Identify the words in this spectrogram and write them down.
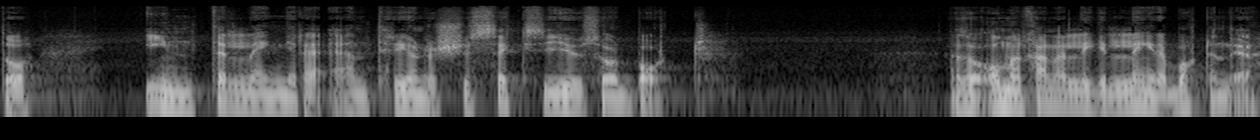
då inte längre än 326 ljusår bort. Alltså om en stjärna ligger längre bort än det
